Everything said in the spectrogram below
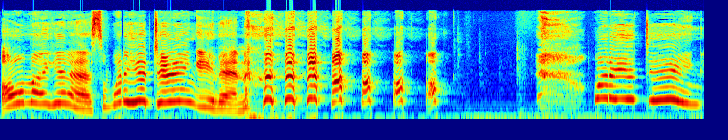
Oh my goodness, what are you doing even? what are you doing?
